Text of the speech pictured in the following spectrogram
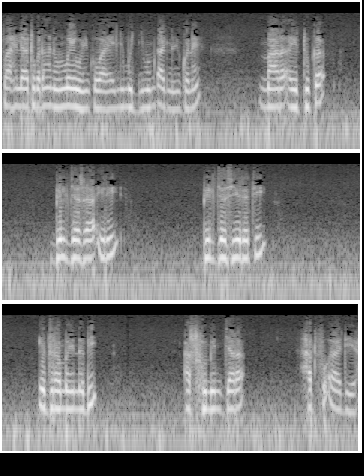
fahilatuka da nga ne moom wayewuñ ko waaye ñu mujj ñi moom daaj nañ ko ne maara ay tuka bil jazairi bil jasirati idramay nabi ashumin jara hatfu adiya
